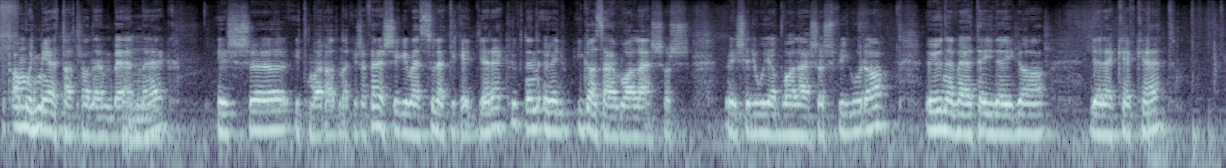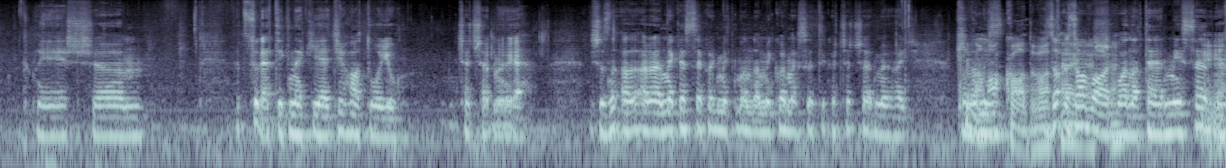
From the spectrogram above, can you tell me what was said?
hát amúgy méltatlan embernek, mm. és uh, itt maradnak. És a feleségével születik egy gyerekük, de ő egy igazán vallásos, ő is egy újabb vallásos figura. Ő nevelte ideig a gyerekeket, és um, hát születik neki egy hatójú csecsemője. És az, arra emlékeztek, hogy mit mond, amikor megszületik a csecsemő, hogy ki van akadva z- Zavar van a természetben,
